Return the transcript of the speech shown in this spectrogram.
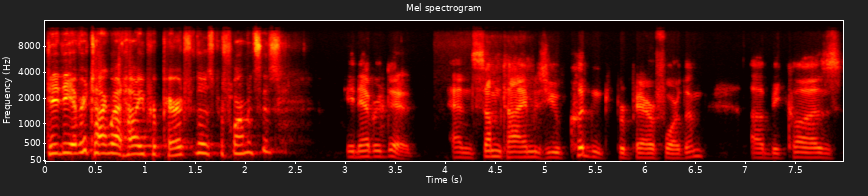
did he ever talk about how he prepared for those performances? He never did. And sometimes you couldn't prepare for them uh, because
